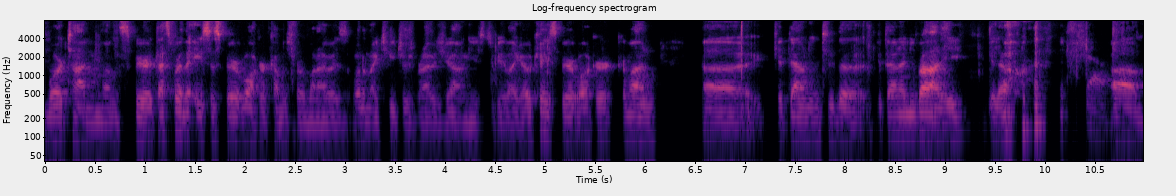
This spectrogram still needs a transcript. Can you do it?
more time among spirit. That's where the Ace of Spirit Walker comes from. When I was one of my teachers when I was young used to be like, "Okay, Spirit Walker, come on, uh, get down into the get down on your body," you know. Yeah. um,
